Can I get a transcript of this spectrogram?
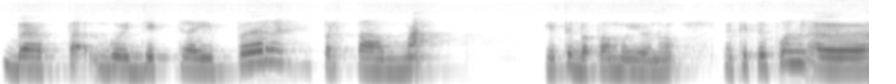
Bapak Gojek driver pertama itu Bapak Mulyono begitupun eh,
